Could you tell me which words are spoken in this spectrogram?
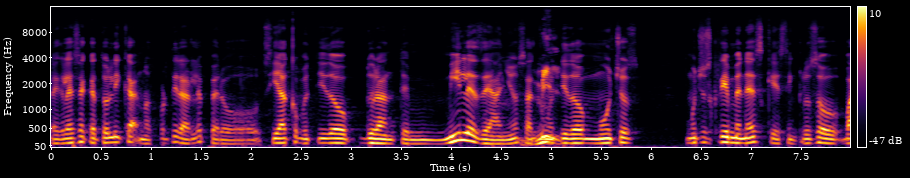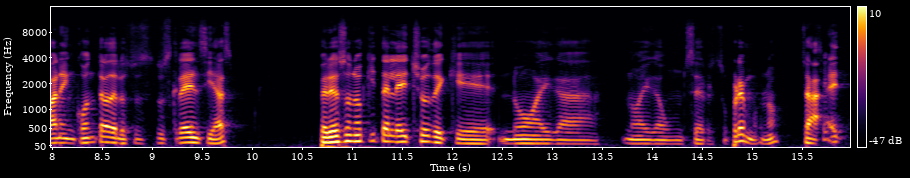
La Iglesia Católica, no es por tirarle, pero sí ha cometido durante miles de años, ha cometido muchos, muchos crímenes que incluso van en contra de sus creencias, pero eso no quita el hecho de que no haya, no haya un ser supremo, ¿no? O sea, eh,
